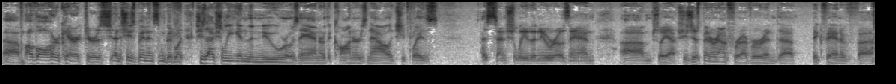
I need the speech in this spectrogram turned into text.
Um, of all her characters, and she's been in some good ones. She's actually in the new Roseanne or the Connors now. Like she plays essentially the new Roseanne. Um, so yeah, she's just been around forever, and uh, big fan of uh,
